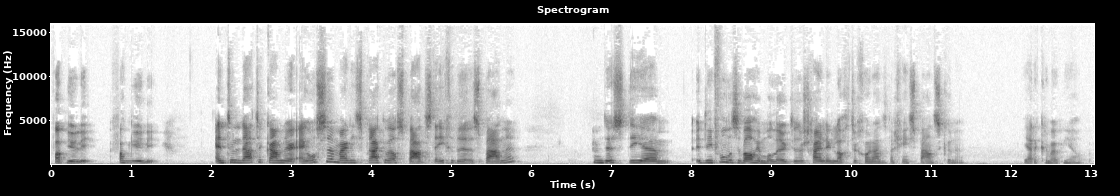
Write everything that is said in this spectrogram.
fuck jullie, fuck jullie. En toen later kwamen er Engelsen, maar die spraken wel Spaans tegen de Spanen. Dus die, ehm, die vonden ze wel helemaal leuk. Dus waarschijnlijk lag er gewoon aan dat we geen Spaans kunnen. Ja, dat kunnen we ook niet helpen.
